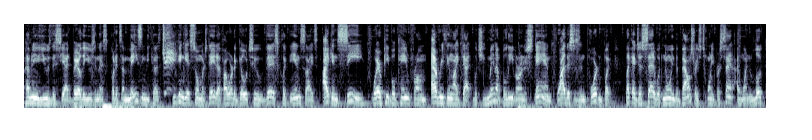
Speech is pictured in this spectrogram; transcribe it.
Haven't even used this yet, barely using this, but it's amazing because you can get so much data. If I were to go to this, click the insights, I can see where people came from, everything like that, which you may not believe or understand why this is important. But like I just said, with knowing the bounce rate's 20%, I went and looked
